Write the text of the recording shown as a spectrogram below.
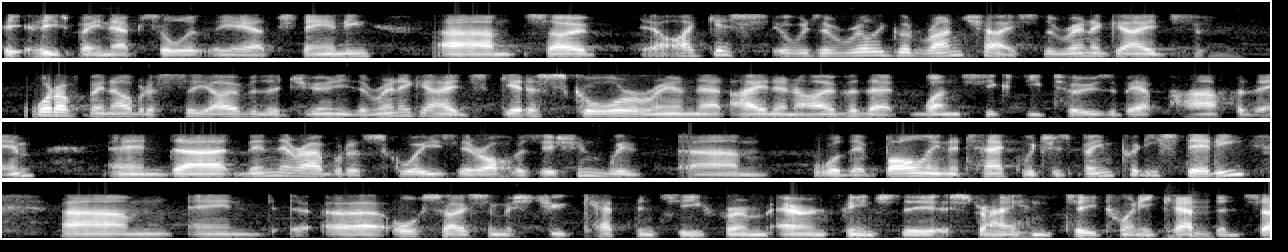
he, has been absolutely outstanding. Um, so I guess it was a really good run chase. The Renegades, what I've been able to see over the journey, the Renegades get a score around that eight and over, that 162 is about par for them and uh, then they're able to squeeze their opposition with um, well their bowling attack, which has been pretty steady, um, and uh, also some astute captaincy from Aaron Finch, the Australian T20 captain. So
